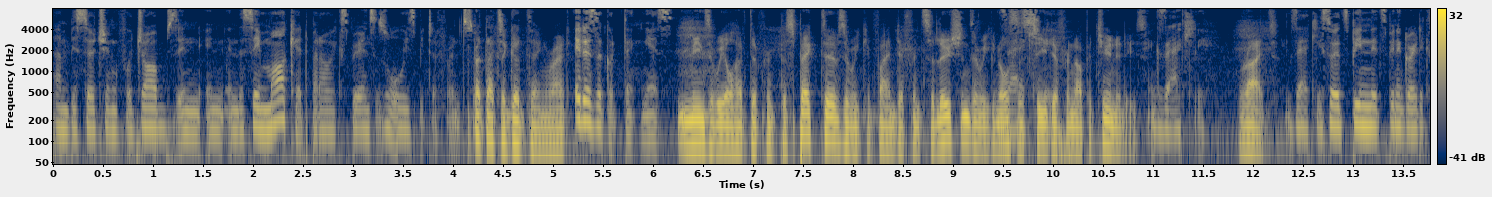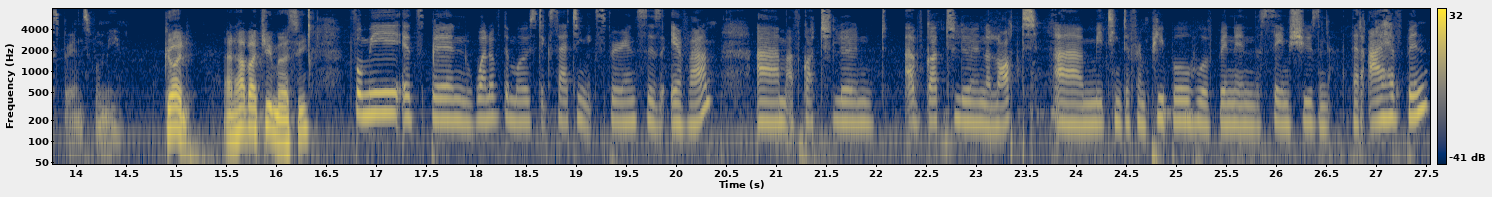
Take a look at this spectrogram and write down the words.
um, be searching for jobs in, in, in the same market, but our experiences will always be different. So But that's a good thing, right? it is a good thing. Yes, It means that we all have different perspectives and we can find different solutions and we can also see different opportunities. exactly, Right. exactly. So it's been it's been a great experience for me. Good. And how about you, Mercy? For me, it's been one of the most exciting experiences ever. Um, I've got to learn. I've got to learn a lot, um, meeting different people who have been in the same shoes and, that I have been,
